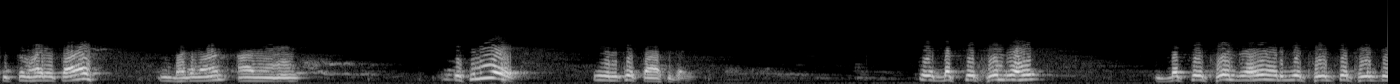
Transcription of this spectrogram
कि तुम्हारे पास भगवान आएँगे। इसलिए इनके पास गए। कि बच्चे खेल रहे बच्चे खेल रहे और ये खेलते खेलते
